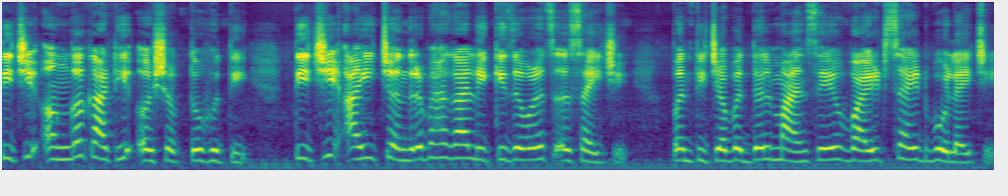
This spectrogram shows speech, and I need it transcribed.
तिची अंगकाठी अशक्त होती. तिची आई चंद्रभागा लेकीजवळच असायची पण तिच्याबद्दल माणसे वाईट साईट बोलायची.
